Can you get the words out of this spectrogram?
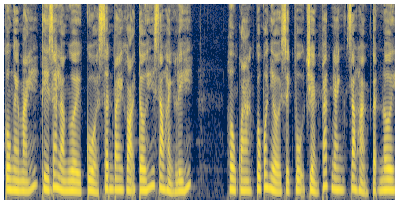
Cô nghe máy thì ra là người của sân bay gọi tới giao hành lý. Hôm qua cô có nhờ dịch vụ chuyển phát nhanh giao hàng tận nơi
